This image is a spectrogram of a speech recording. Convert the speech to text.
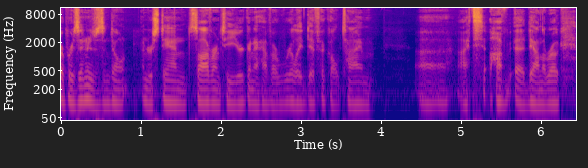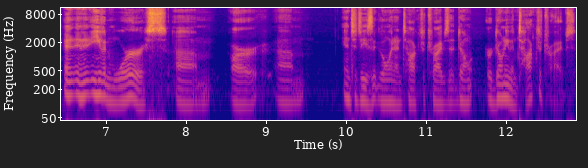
representatives and don't understand sovereignty, you're going to have a really difficult time uh, uh, down the road. And, and even worse um, are um, entities that go in and talk to tribes that don't or don't even talk to tribes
